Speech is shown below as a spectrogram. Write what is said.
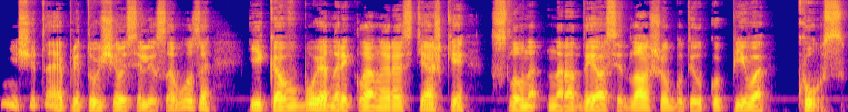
не считая плетущегося лесовоза и ковбоя на рекламной растяжке, словно на Родео оседлавшего бутылку пива, курс.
